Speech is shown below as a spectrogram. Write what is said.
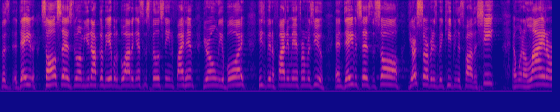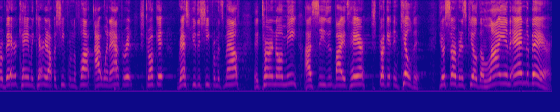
because David, Saul says to him, You're not going to be able to go out against this Philistine and fight him. You're only a boy. He's been a fighting man from his youth. And David says to Saul, Your servant has been keeping his father's sheep. And when a lion or a bear came and carried off a sheep from the flock, I went after it, struck it, rescued the sheep from its mouth. It turned on me. I seized it by its hair, struck it, and killed it. Your servant has killed the lion and the bear.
